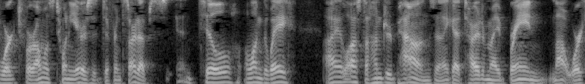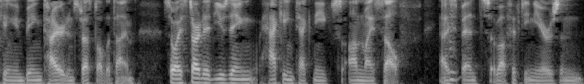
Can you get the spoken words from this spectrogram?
worked for almost 20 years at different startups until along the way I lost 100 pounds and I got tired of my brain not working and being tired and stressed all the time. So I started using hacking techniques on myself. I mm-hmm. spent about 15 years and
